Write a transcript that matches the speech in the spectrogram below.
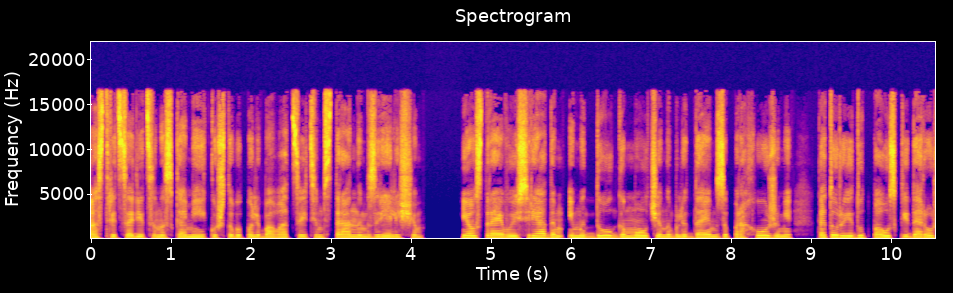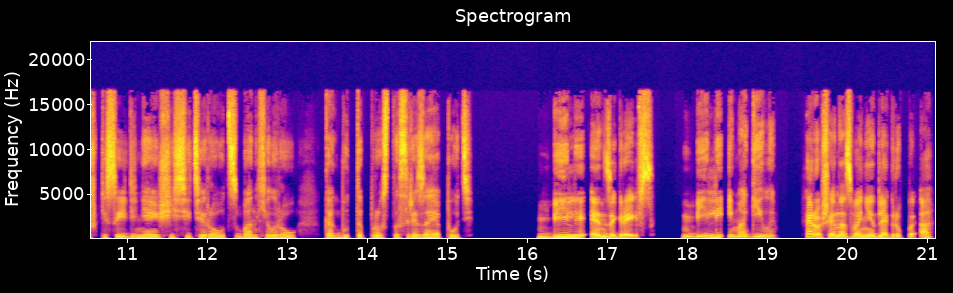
Астрид садится на скамейку, чтобы полюбоваться этим странным зрелищем, я устраиваюсь рядом, и мы долго молча наблюдаем за прохожими, которые идут по узкой дорожке, соединяющей Сити-Роуд с Банхилл-Роу, как будто просто срезая путь. «Billy and the Graves». «Билли и могилы». Хорошее название для группы, а.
